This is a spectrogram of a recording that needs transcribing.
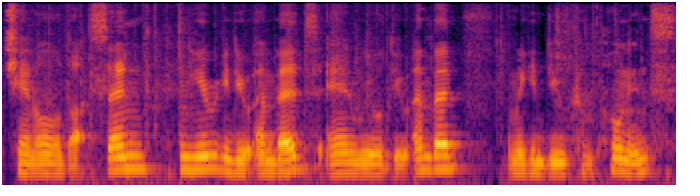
channel dot send. And here we can do embeds and we will do embed. And we can do components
